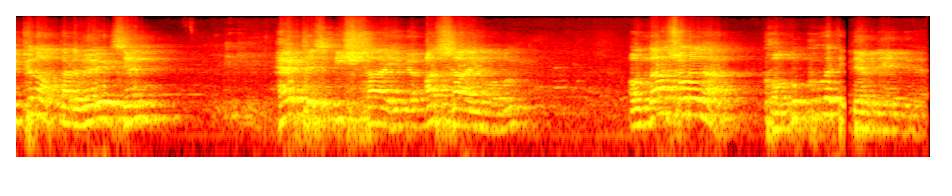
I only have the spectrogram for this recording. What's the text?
bütün hakları verirsin, herkes iş sahibi, az sahibi olur. Ondan sonra da kolluk kuvveti devreye girer.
